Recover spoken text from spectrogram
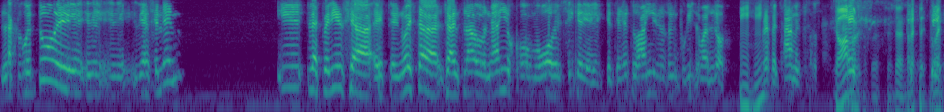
La juventud de, de, de, y la experiencia este, nuestra ya ha entrado en años, como vos decís que, que tenés tus años, yo soy un poquito mayor. Uh Respetame. No, por supuesto.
